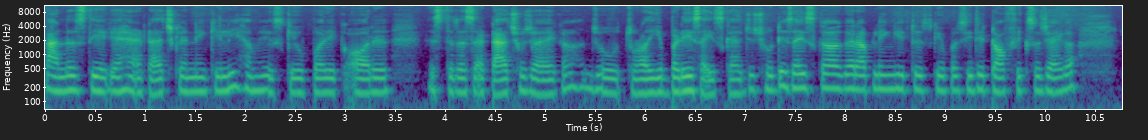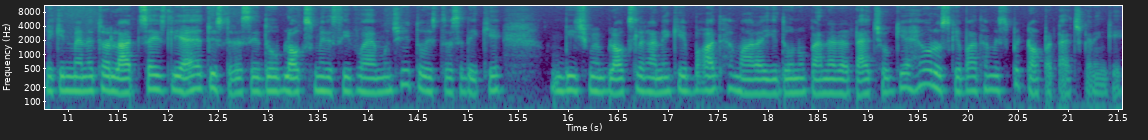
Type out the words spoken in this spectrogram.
पैनल्स दिए गए हैं अटैच करने के लिए, हमें इसके ऊपर एक और इस तरह से अटैच हो जाएगा, जो थोड़ा ये बड़े साइज़ का है। जो छोटे साइज़ का अगर आप लेंगे तो इसके ऊपर सीधे टॉप फिक्स हो जाएगा, लेकिन मैंने थोड़ा लार्ज साइज़ लिया है तो इस तरह से दो ब्लॉक्स में रिसीव हुआ है मुझे। तो इस तरह से देखिए, बीच में ब्लॉक्स लगाने के बाद हमारा ये दोनों पैनल अटैच हो गया है, और उसके बाद हम इस पर टॉप अटैच करेंगे।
